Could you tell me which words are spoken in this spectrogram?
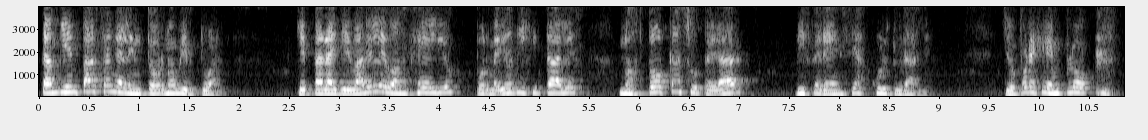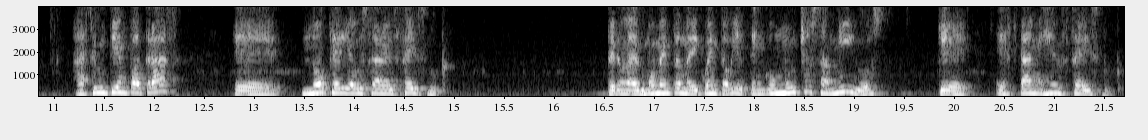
También pasa en el entorno virtual, que para llevar el Evangelio por medios digitales nos toca superar diferencias culturales. Yo, por ejemplo, hace un tiempo atrás eh, no quería usar el Facebook, pero en algún momento me di cuenta, oye, tengo muchos amigos que están en Facebook.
